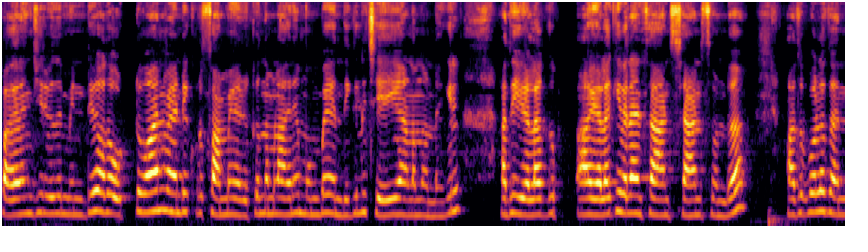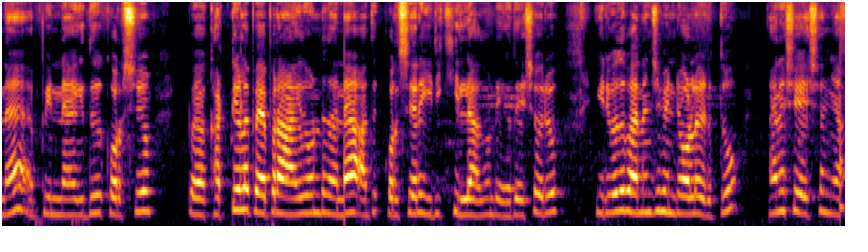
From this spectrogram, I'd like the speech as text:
പതിനഞ്ച് ഇരുപത് മിനിറ്റ് അത് ഒട്ടുവാൻ വേണ്ടി കുറച്ച് സമയം എടുക്കും. നമ്മൾ അതിന് മുമ്പേ എന്തെങ്കിലും ചെയ്യുകയാണെന്നുണ്ടെങ്കിൽ അത് ഇളകി ഇളകി വരാൻ ചാൻസ് ചാൻസ് ഉണ്ട് അതുപോലെ തന്നെ പിന്നെ ഇത് കുറച്ച് കട്ടിയുള്ള പേപ്പർ ആയതുകൊണ്ട് തന്നെ അത് കുറച്ച് നേരം ഇരിക്കില്ല. അതുകൊണ്ട് ഏകദേശം ഒരു ഇരുപത് പതിനഞ്ച് മിനിറ്റോളം എടുത്തു. അതിനുശേഷം ഞാൻ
